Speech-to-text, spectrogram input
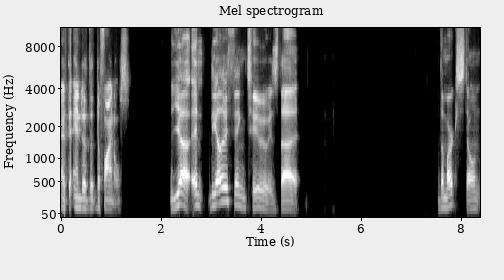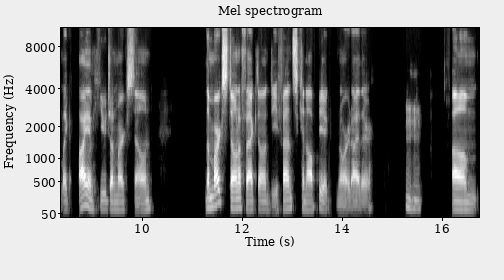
at the end of the, the finals. Yeah, and the other thing too is that the Mark Stone, like I am huge on Mark Stone. The Mark Stone effect on defense cannot be ignored either. Mm-hmm. Um,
